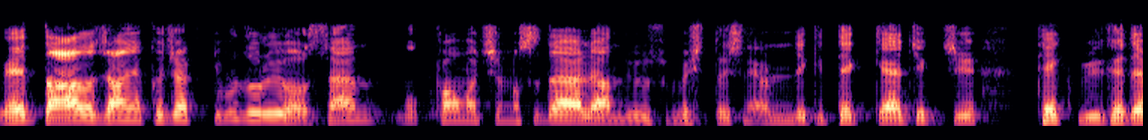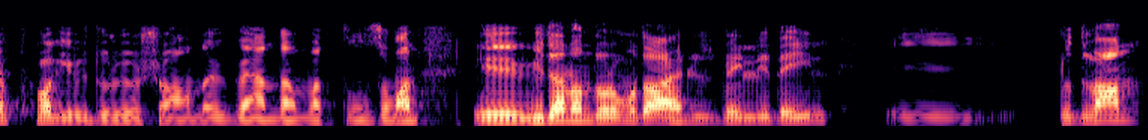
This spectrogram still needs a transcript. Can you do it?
ve daha da can yakacak gibi duruyor. Sen bu kupa maçını nasıl değerlendiriyorsun? Beşiktaş'ın önündeki tek gerçekçi, tek büyük hedef kupa gibi duruyor şu anda bir beyandan baktığın zaman. E, Vida'nın durumu daha henüz belli değil. E, Rıdvan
